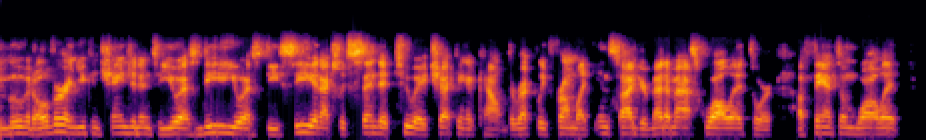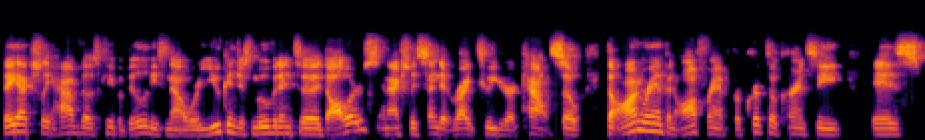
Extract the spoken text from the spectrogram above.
move it over and you can change it into USD, USDC, and actually send it to a checking account directly from like inside your MetaMask wallet or a Phantom wallet they actually have those capabilities now where you can just move it into dollars and actually send it right to your account. So the on ramp and off ramp for cryptocurrency is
